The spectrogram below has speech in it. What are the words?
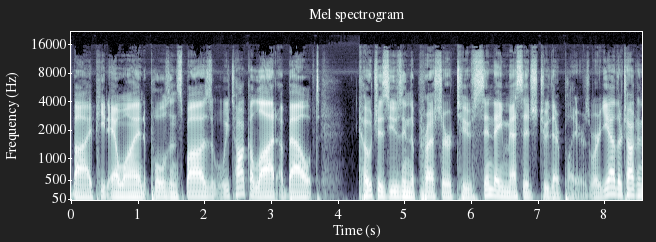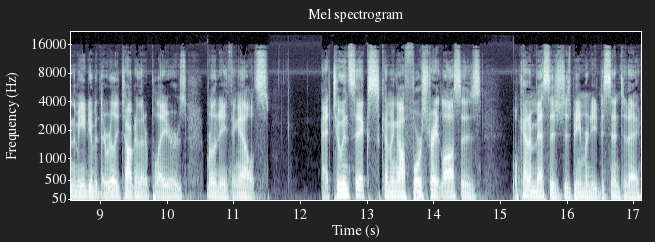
by Pete Alewine Pools and Spas. We talk a lot about coaches using the presser to send a message to their players. Where yeah, they're talking to the media, but they're really talking to their players more than anything else. At two and six, coming off four straight losses, what kind of message does Beamer need to send today?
